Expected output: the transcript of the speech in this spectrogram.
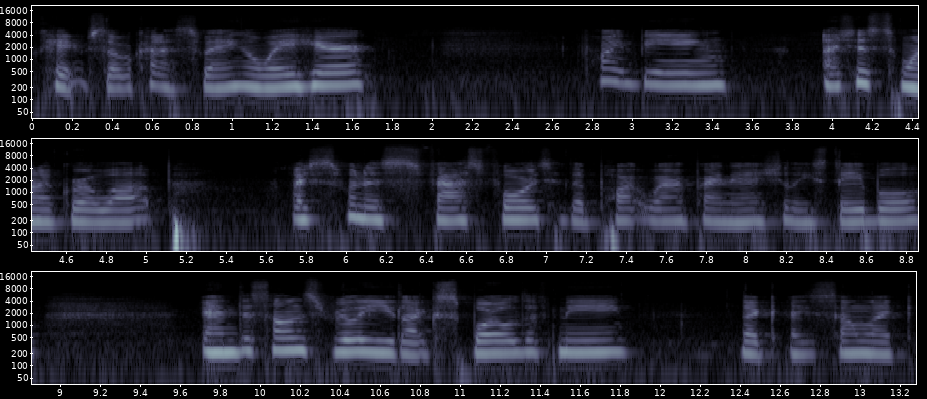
Okay, so we're kind of swaying away here. Point being, I just want to grow up. I just want to fast forward to the part where I'm financially stable. And this sounds really like spoiled of me. Like, I sound like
